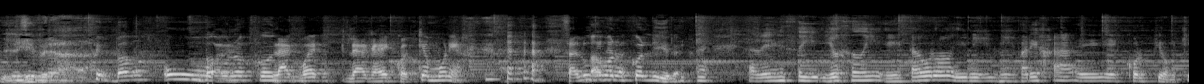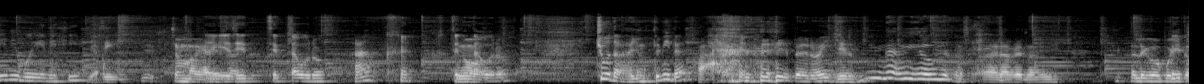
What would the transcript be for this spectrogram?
diciendo, Libra. Vamos, Uh, vámonos con, La, we- le va a caer cualquier moneda. Salud, vámonos con Libra. A ver, soy- yo soy eh, Tauro y mi, mi pareja es Escorpión. ¿Qué me puede decir? Y así. Son Hay que decir, si es Tauro, ¿Ah? si es No. Tauro. Chuta, hay un temita. Ah, Pedro Ángel. Ahora, verdad. Dale como fuerte.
